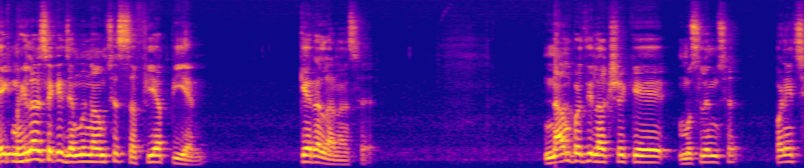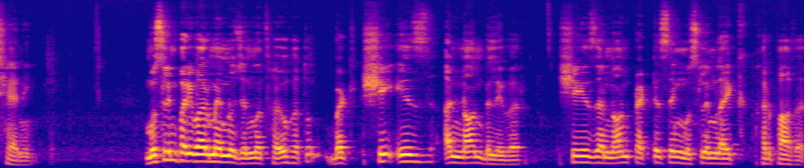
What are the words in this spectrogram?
એક મહિલા છે કે જેમનું નામ છે સફિયા પીએમ કેરલાના છે. નામ પરથી લાગશે કે મુસ્લિમ છે, પણ એ છે નહીં. મુસ્લિમ પરિવારમાં એમનો જન્મ થયો હતો but she is a non believer she is a non practising Muslim like her father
